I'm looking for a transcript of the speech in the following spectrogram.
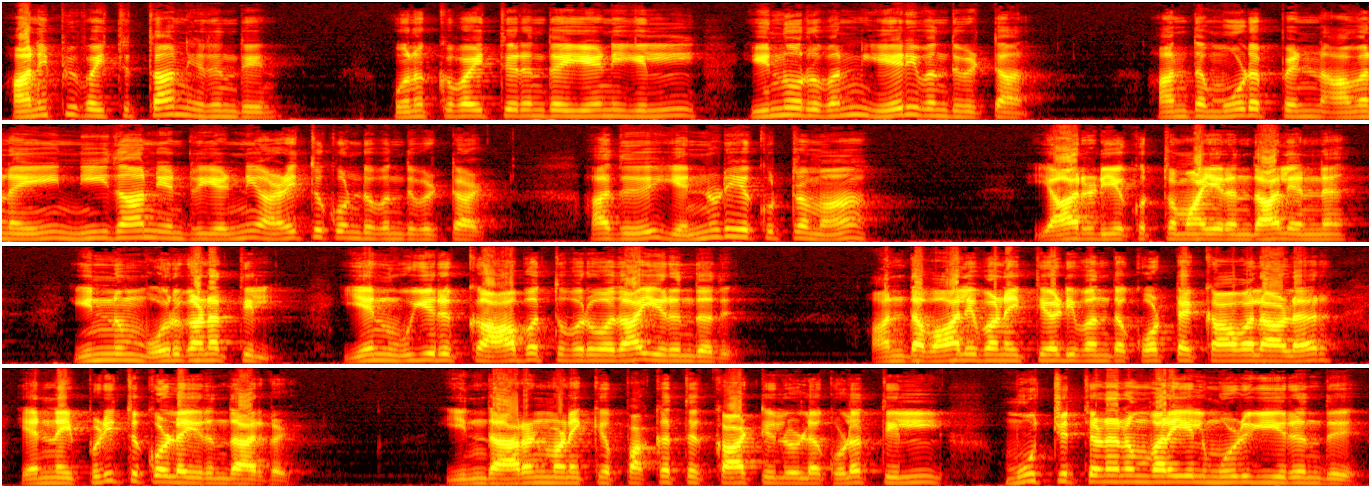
அனுப்பி வைத்துத்தான் இருந்தேன். உனக்கு வைத்திருந்த ஏணியில் இன்னொருவன் ஏறி வந்து விட்டான். அந்த மூடப்பெண் அவனை நீதான் என்று எண்ணி அழைத்து கொண்டு வந்து விட்டாள். அது என்னுடைய குற்றமா? யாருடைய குற்றமாயிருந்தால் என்ன? இன்னும் ஒரு கணத்தில் என் உயிருக்கு ஆபத்து வருவதாய் இருந்தது. அந்த வாலிபனை தேடி வந்த கோட்டை காவலாளர் என்னை பிடித்து கொள்ள இருந்தார்கள். இந்த அரண்மனைக்கு பக்கத்து காட்டிலுள்ள குளத்தில் மூச்சு திணறும் வரையில் மூழ்கியிருந்து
